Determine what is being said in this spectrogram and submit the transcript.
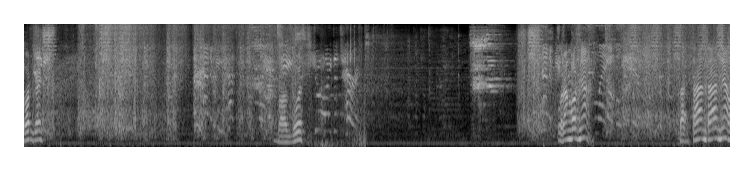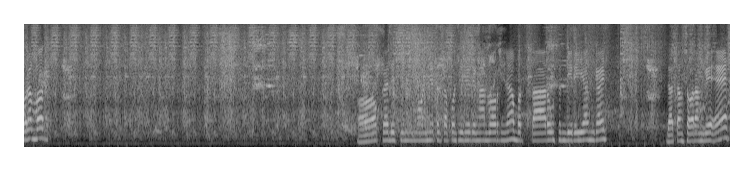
Lor guys. Bagus. Orang lornya. Ta tahan tahan ya orang lor. Oke di sini monyet tetap posisi dengan lordnya bertarung sendirian guys. Datang seorang GS.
